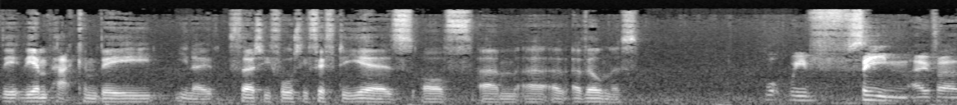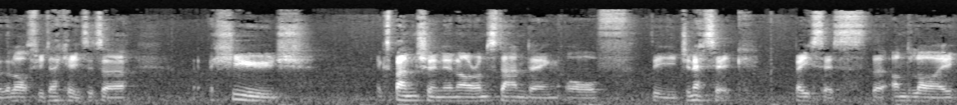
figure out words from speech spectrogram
the the impact can be you know 30, 40, 50 years of um, uh, of illness. What we've seen over the last few decades is a, a huge expansion in our understanding of the genetic basis that underlie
